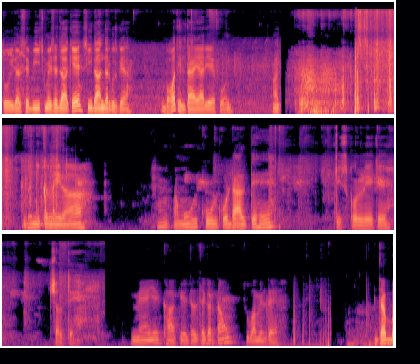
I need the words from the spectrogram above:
तो इधर से बीच में से जाके सीधा अंदर घुस गया। बहुत हिलता है यार ये फ़ोन। हाँ। इधर निकल नहीं रहा। हम अमूल कूल को डालते हैं। इसको लेके चलते हैं। मैं ये खा के जल से करता हूँ। सुबह मिलते हैं। जब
